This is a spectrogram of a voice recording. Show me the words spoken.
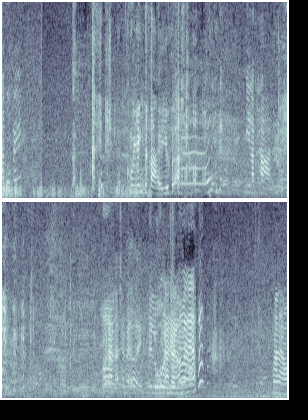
Apple Pay กูยังถ่ายอยู่อะมีหลักฐานกด อ่านแล้วใช่ไหมเอ่ยไม่รู้เหมือนกันดแล้วมาแล้ว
